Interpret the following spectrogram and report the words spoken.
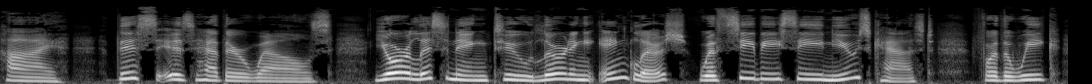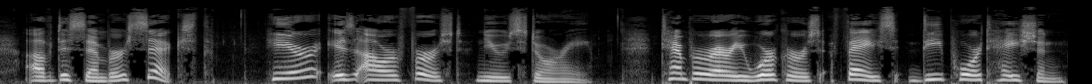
Hi, this is Heather Wells. You're listening to Learning English with CBC Newscast for the week of December 6th. Here is our first news story temporary workers face deportation.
